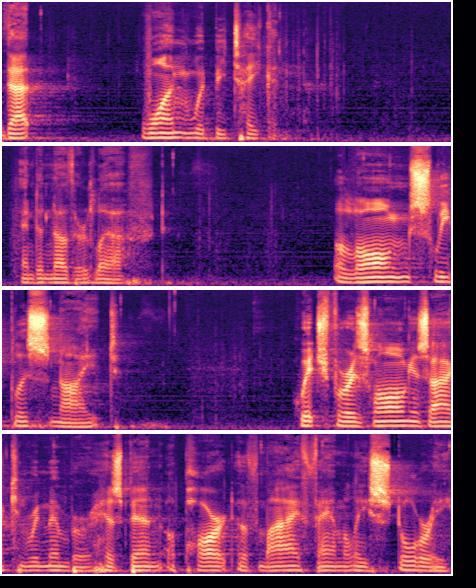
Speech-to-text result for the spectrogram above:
that one would be taken and another left. A long, sleepless night which for as long as I can remember has been a part of my family story.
